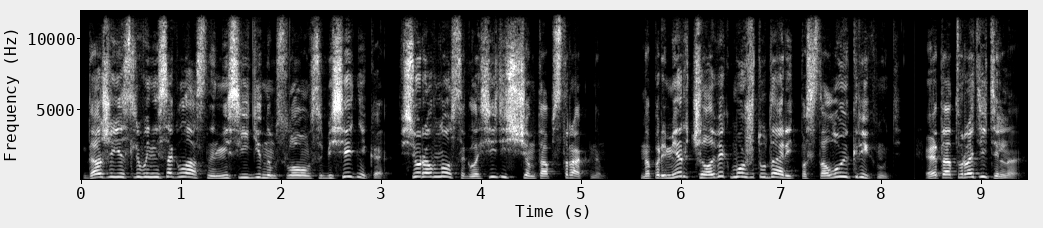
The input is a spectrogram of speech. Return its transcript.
Даже если вы не согласны ни с единым словом собеседника, все равно согласитесь с чем-то абстрактным. Например, человек может ударить по столу и крикнуть «Это отвратительно!».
